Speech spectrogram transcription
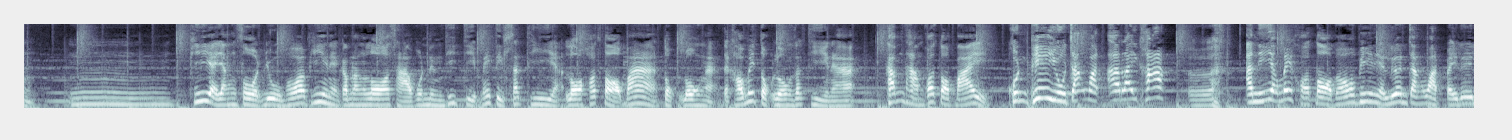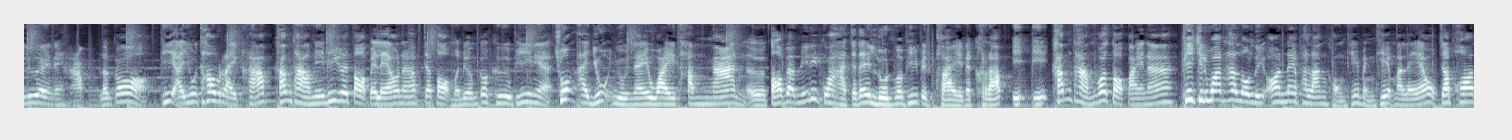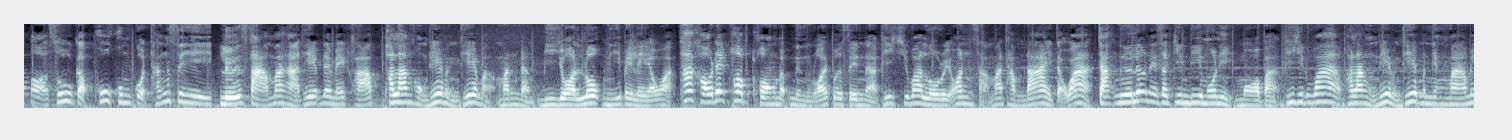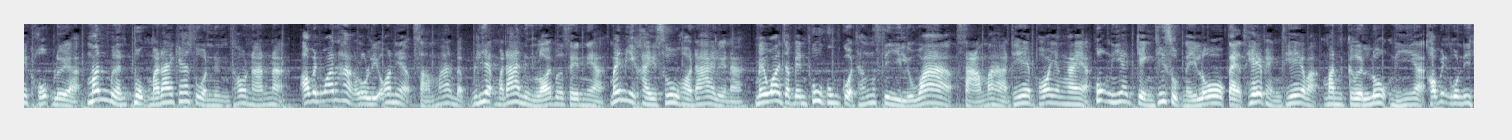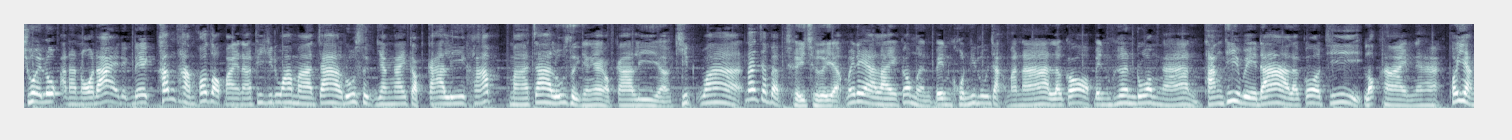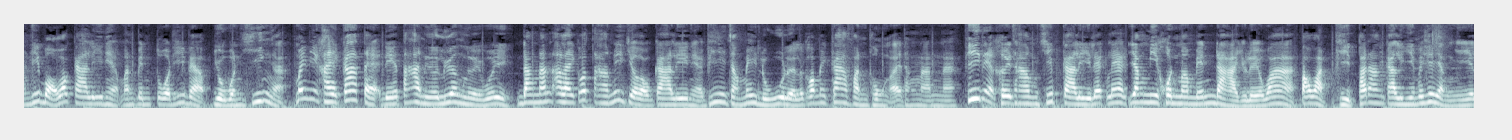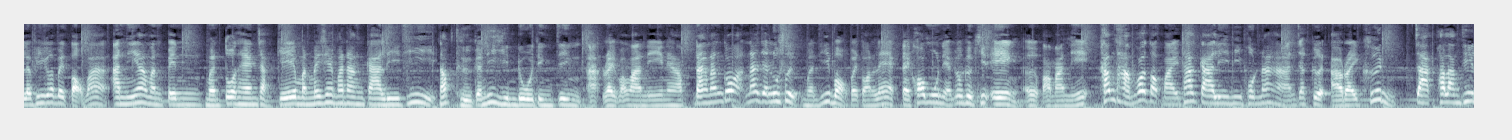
อืม พี่อะยังโสดอยู่เพราะว่าพี่เนี่ยกำลังรอสาวคนหนึ่งที่จีบไม่ติดสักทีอะรอเขาตอบว่าตกลงอะแต่เขาไม่ตกลงสักทีนะฮะคำถามข้อต่อไป คุณพี่อยู่จังหวัดอะไรคะเออ อันนี้ยังไม่ขอตอบนะเพราะพี่เนี่ยเลื่อนจังหวัดไปเรื่อยๆนะครับแล้วก็พี่อายุเท่าไหร่ครับคำถามนี้พี่เคยตอบไปแล้วนะครับจะตอบเหมือนเดิมก็คือพี่เนี่ยช่วงอายุอยู่ในวัยทำงานเออตอบแบบนี้ดีกว่าจะได้ลุ้นว่าพี่เป็นใครนะครับอีอีคำถามก็ต่อไปนะ พี่คิดว่าถ้าโลลิออนได้พลังของเทพแห่งเทพมาแล้ว จะพอต่อสู้กับผู้คุมกฎทั้ง 4 หรือ 3 มหาเทพได้ไหมครับ พลังของเทพแห่งเทพอะมันแบบบียอนโลกนี้ไปแล้วอะถ้าเขาได้ครอบครองแบบ 100%อะพี่คิดว่าโลริออนสามารถทำได้ แต่ว่าจากเนื้อเรื่องในสกินดีโมนิกมอบอะพี่คิดว่าพลังของเทพแห่งเทพมันยังมาไม่ครบเลยอะมันเหมือนปลุกมาได้แค่ส่วนหนึ่งเท่านั้นอะเอาเป็นว่าหากโลริออนเนี่ยสามารถแบบเรียกมาได้ 100%เนี่ยไม่มีใครสู้เขาได้เลยนะ ไม่ว่าจะเป็นผู้คุมกฎทั้ง 4 หรือว่า 3 มหาเทพเพราะยังไงอะพวกนี้เก่งที่สุดในโลกแต่เทพแห่งเทพอะมันเกินโลกนี้อะเขาเป็นคนที่ช่วยโลกอนาโนได้เด็กๆคำถามข้อต่อไปนะ พี่คิดว่ามาจ้ารู้สึกยังไงกับกาลีครับ มาจ้ารู้สึกยังไงกับกาลีอะคิดว่าน่าจะแบบเฉยๆอะไม่ได้อะไรก็เหมือนเป็นคนที่รู้จักมานานแล้วก็เป็นเพื่อนร่วมงาน ทั้งที่เวด้าแล้วก็ที่ล็อกไฮม์นะฮะ เพราะอย่างที่บอกว่ากาลีเนี่ยมันเป็นตัวที่แบบอยู่บนหิ้งอะไม่มีใครกล้าแตะ Data เนื้อเรื่องเลยเว้ยดังนั้นอะไรก็ตามที่เกี่ยวกับกาลีเนี่ยพี่จะไม่รู้เลยแล้วก็ไม่กล้าฟันธงอะไรทั้งนั้นนะพี่เนี่ยเคยทำคลิปกาลีแรก ๆ ยังมีคนมาเม้นด่าอยู่เลยว่าประวัติผิดพระนางกาลีไม่ใช่อย่างนี้ แล้วพี่ก็ไปตอบว่า อันนี้มันเป็นเหมือนตัวแทนจากเกมมันไม่ใช่พระนางกาลีที่นับถือกันที่ฮินดูจริง ๆ อะไรประมาณนี้นะครับดังนั้นก็น่าจะรู้สึกเหมือนที่บอกไปตอนแรก แต่ข้อมูลเนี่ยก็คือคิดเองเออประมาณนี้คำถามข้อต่อไปถ้ากาลีมีพลทหารจะเกิดอะไรขึ้น จากพลังที่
